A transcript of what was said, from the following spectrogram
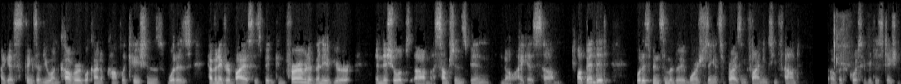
I guess, things have you uncovered? What kind of complications? What is, have any of your biases been confirmed? Have any of your initial um, assumptions been, you know, I guess, um, upended? what has been some of the more interesting and surprising findings you found over the course of your dissertation?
